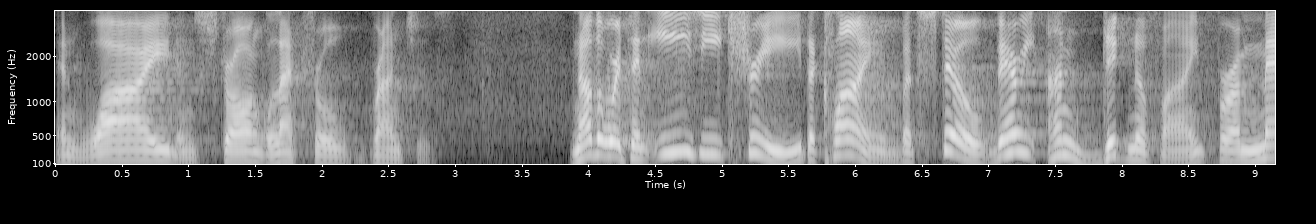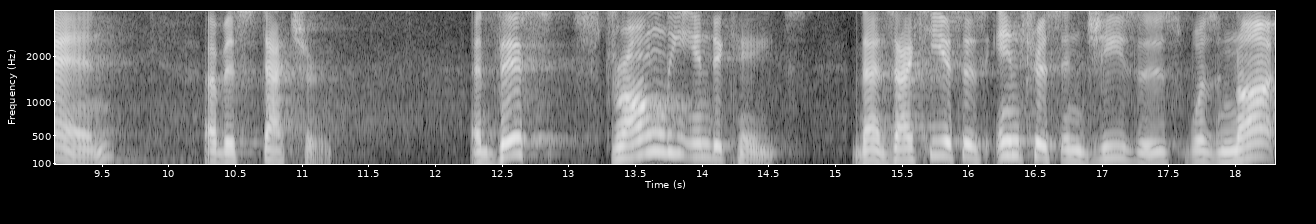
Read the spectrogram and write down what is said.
and wide and strong lateral branches. In other words, an easy tree to climb, but still very undignified for a man of his stature. And this strongly indicates that Zacchaeus' interest in Jesus was not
